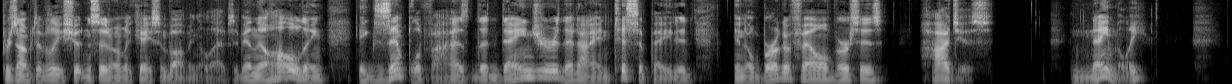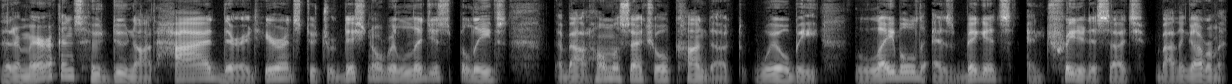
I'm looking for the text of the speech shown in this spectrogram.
presumptively shouldn't sit on a case involving a lesbian. The holding exemplifies the danger that I anticipated in Obergefell versus Hodges, namely, that Americans who do not hide their adherence to traditional religious beliefs about homosexual conduct will be labeled as bigots and treated as such by the government.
